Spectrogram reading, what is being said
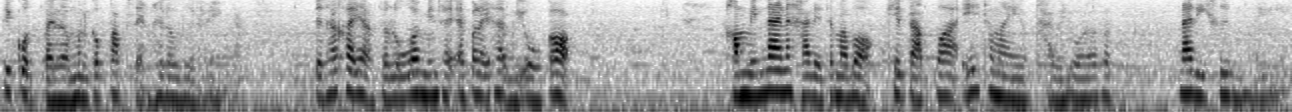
ที่กดไปแล้วมันก็ปรับแสงให้เราเลยอะไรอย่างเงี้ยแต่ถ้าใครอยากจะรู้ว่ามิ้นใช้แอปอะไรถ่ายวิดีโอก็คอมเมนต์ได้นะคะ เดี๋ยวจะมาบอกเคล็ดลับว่า เอ๊ะทำไมถ่ายวิดีโอแล้วแบบหน้าดีขึ้นอะไรอย่างเงี้ย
